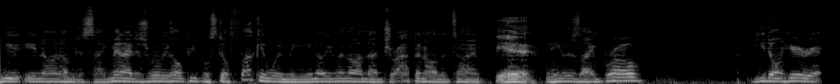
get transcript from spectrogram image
You, you know, and I'm just like, man, I just really hope people still fucking with me, you know, even though I'm not dropping all the time. yeah, And he was like, bro, you don't hear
